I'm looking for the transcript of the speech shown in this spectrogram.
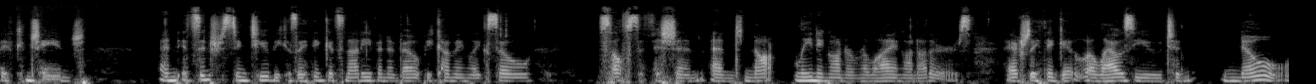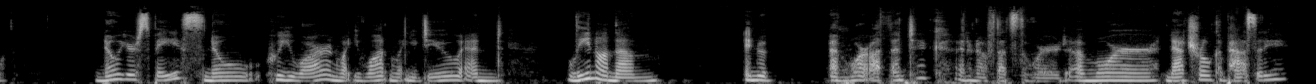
Life can change. And it's interesting too because I think it's not even about becoming like so self sufficient and not leaning on or relying on others. I actually think it allows you to know know your space, know who you are and what you want and what you do and lean on them in a a more authentic, I don't know if that's the word, a more natural capacity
